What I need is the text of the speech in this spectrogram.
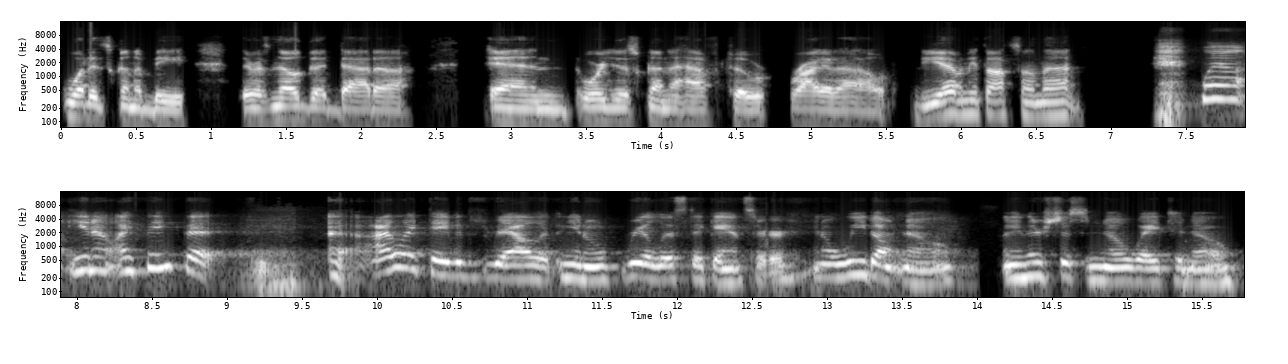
what it's going to be. There is no good data, and we're just going to have to write it out. Do you have any thoughts on that? Well, you know, I think that uh, I like David's reality, you know, realistic answer. You know, we don't know. I mean, there's just no way to know.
